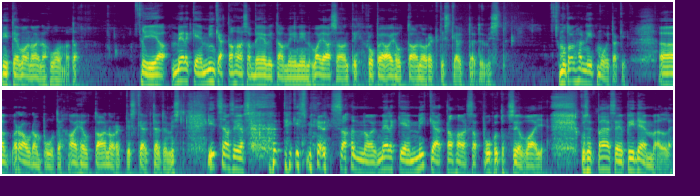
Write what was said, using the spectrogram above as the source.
Niitä ei vaan aina huomata. Ja melkein minkä tahansa B-vitamiinin vajasaanti rupeaa aiheuttaa anorektista käyttäytymistä. Mutta onhan niitä muitakin. Ää, raudan puute aiheuttaa anorektista käyttäytymistä. Itse asiassa tekisi mieli sanoa, että melkein mikä tahansa puutos ja vaje, kun se pääsee pidemmälle,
